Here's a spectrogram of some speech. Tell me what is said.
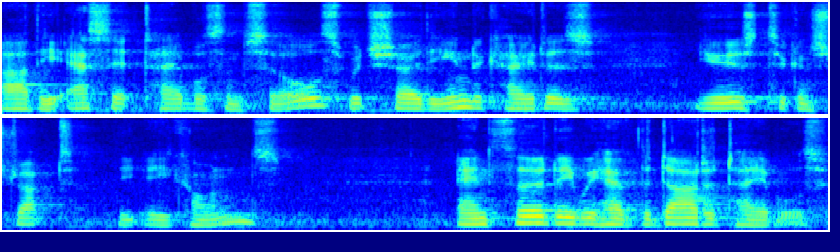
are the asset tables themselves, which show the indicators used to construct the econs. And thirdly, we have the data tables,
